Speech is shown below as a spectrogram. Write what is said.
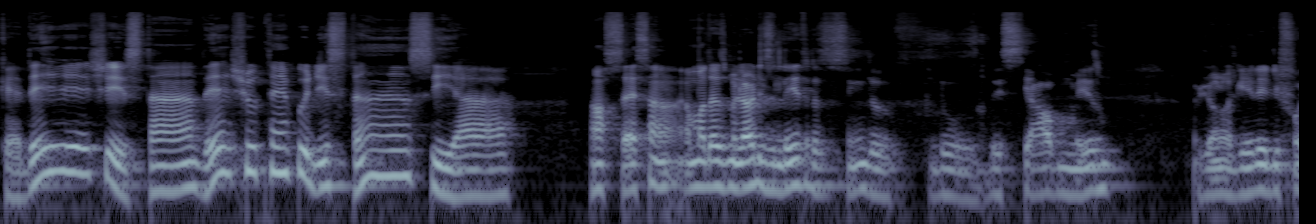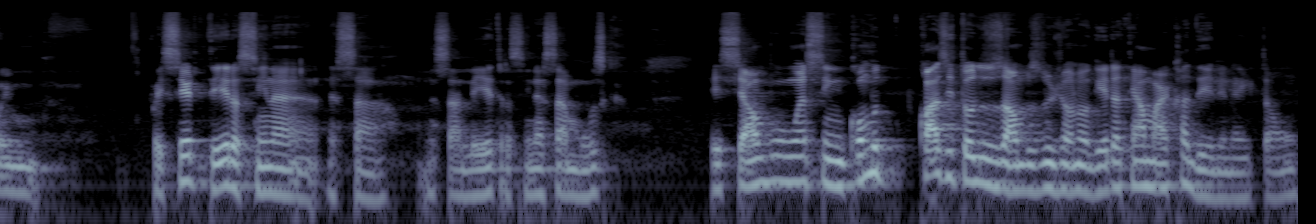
Que é Deixa estar, deixa o tempo distanciar. Nossa, essa é uma das melhores letras, assim, do, do, desse álbum mesmo. O João Nogueira, ele foi, foi certeiro, assim, né, nessa, nessa letra, assim, nessa música. Esse álbum, assim, como quase todos os álbuns do João Nogueira, tem a marca dele, né? Então,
